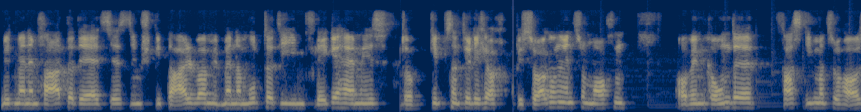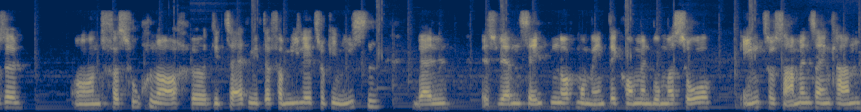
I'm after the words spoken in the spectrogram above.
mit meinem Vater, der jetzt erst im Spital war, mit meiner Mutter, die im Pflegeheim ist. Da gibt es natürlich auch Besorgungen zu machen, aber im Grunde fast immer zu Hause und versuchen auch äh, die Zeit mit der Familie zu genießen, weil es werden selten noch Momente kommen, wo man so eng zusammen sein kann,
